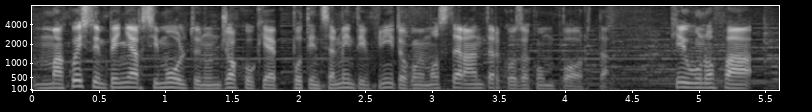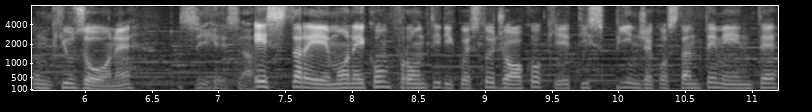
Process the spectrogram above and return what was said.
Ma questo impegnarsi molto in un gioco che è potenzialmente infinito come Monster Hunter cosa comporta? Che uno fa un chiusone Sì, esatto. estremo nei confronti di questo gioco che ti spinge costantemente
